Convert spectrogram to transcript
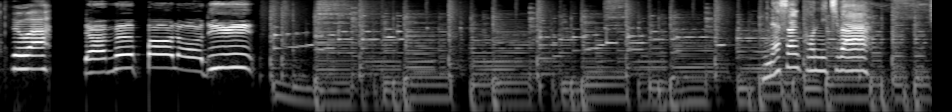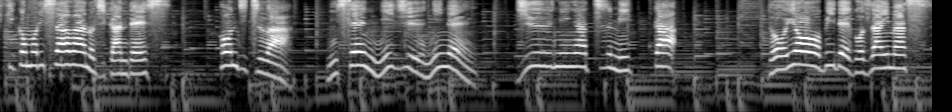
ちは。ジャムパロディ皆さんこんにちは。引きこもりサーワーの時間です。本日は2022年12月3日。土曜日でございます。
